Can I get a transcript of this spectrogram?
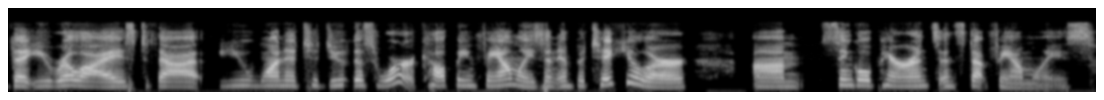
that you realized that you wanted to do this work, helping families, and in particular, um, single parents and step families?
